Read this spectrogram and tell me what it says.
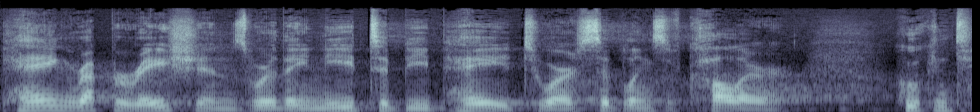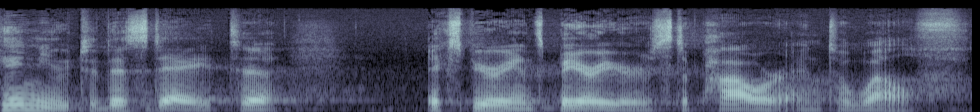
paying reparations where they need to be paid to our siblings of color who continue to this day to experience barriers to power and to wealth.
